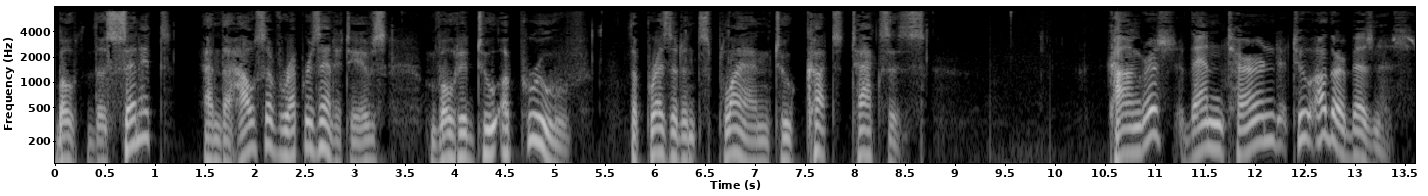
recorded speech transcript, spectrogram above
Both the Senate and the House of Representatives voted to approve the President's plan to cut taxes. Congress then turned to other business.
